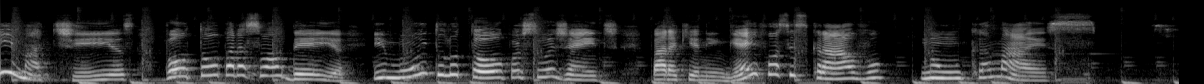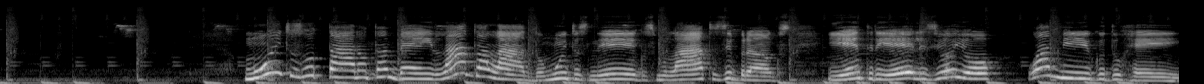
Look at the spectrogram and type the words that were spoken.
E Matias voltou para sua aldeia e muito lutou por sua gente, para que ninguém fosse escravo nunca mais. Muitos lutaram também lado a lado, muitos negros, mulatos e brancos, e entre eles Ioiô, o amigo do rei.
